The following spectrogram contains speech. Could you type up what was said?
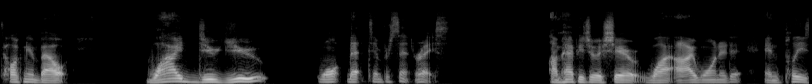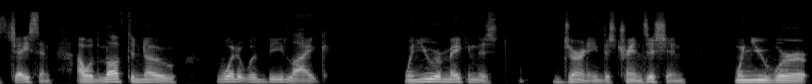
talking about why do you want that 10% raise? I'm happy to share why I wanted it. And please, Jason, I would love to know what it would be like when you were making this journey, this transition, when you were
